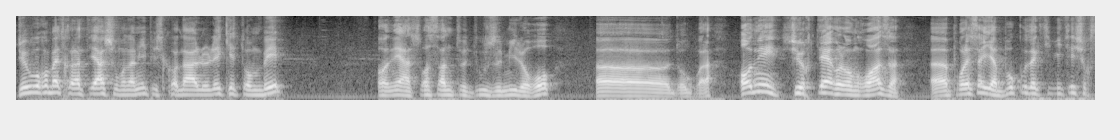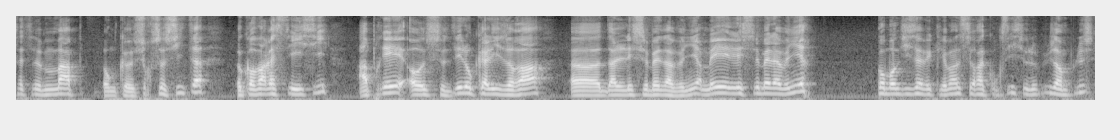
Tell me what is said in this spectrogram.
Je vais vous remettre la TH, mon ami, puisqu'on a le lait qui est tombé. On est à 72 000 euros. Euh, donc, voilà. On est sur Terre Longroise. Euh, pour l'instant, il y a beaucoup d'activités sur cette map. Donc, euh, sur ce site. Donc, on va rester ici. Après, on se délocalisera euh, dans les semaines à venir. Mais les semaines à venir, comme on disait avec Clément, se raccourcissent de plus en plus.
